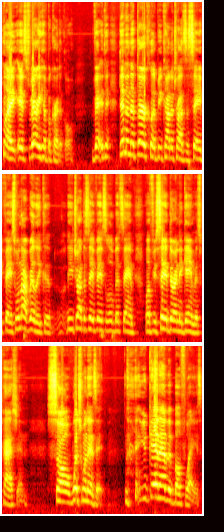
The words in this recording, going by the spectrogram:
Like, it's very hypocritical. Then in the third clip, he kind of tries to save face. Well, not really. He tried to save face a little bit, saying, well, if you say it during the game, it's passion. So, which one is it? you can't have it both ways.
